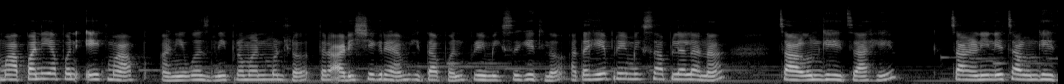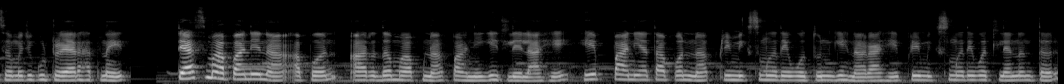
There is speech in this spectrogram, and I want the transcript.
मापाने आपण एक माप आणि वजनी प्रमाण म्हटलं तर अडीचशे ग्रॅम हिथं आपण प्रेमिक्स घेतलं. आता हे प्रेमिक्स आपल्याला ना चाळून घ्यायचं आहे. चाळणीने चाळून घ्यायचं म्हणजे गुटळ्या राहत नाहीत. त्याच मापाने ना आपण अर्ध माप ना पाणी घेतलेलं आहे. हे पाणी आता आपण ना प्रिमिक्समध्ये ओतून घेणार आहे. प्रिमिक्समध्ये ओतल्यानंतर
